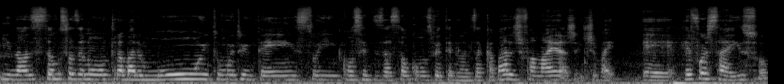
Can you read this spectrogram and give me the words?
E nós estamos fazendo um trabalho muito, muito intenso em conscientização, como os veterinários acabaram de falar, e a gente vai é, reforçar isso.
